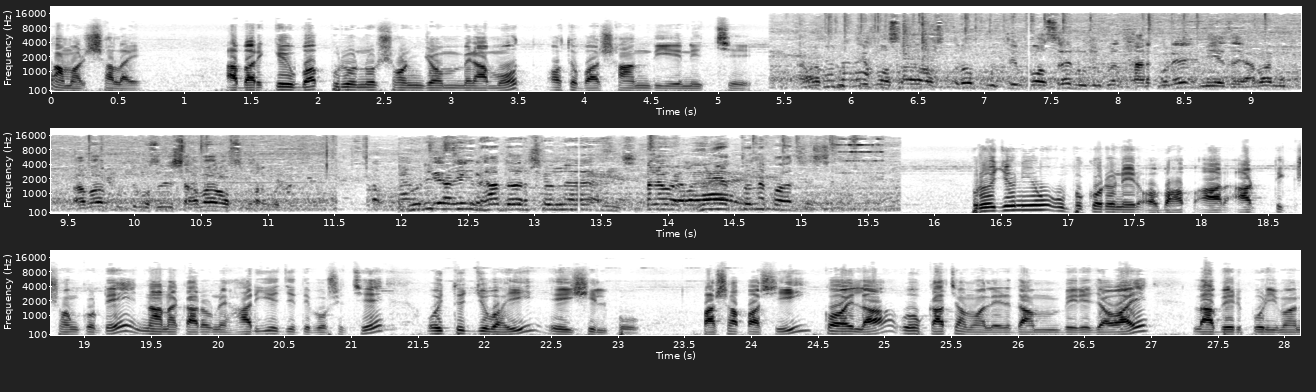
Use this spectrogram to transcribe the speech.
কামারশালায়। আবার কেউ বা পুরনো সরঞ্জাম মেরামত অথবা শান দিয়ে নিচ্ছে। অস্ত্র প্রতি বছরে নতুন করে ধার করে নিয়ে যাই আবার আবার প্রতি আবার অস্ত্র ধার করে। প্রয়োজনীয় উপকরণের অভাব আর আর্থিক সংকটে নানা কারণে হারিয়ে যেতে বসেছে ঐতিহ্যবাহী এই শিল্প। পাশাপাশি কয়লা ও কাঁচামালের দাম বেড়ে যাওয়ায় লাভের পরিমাণ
